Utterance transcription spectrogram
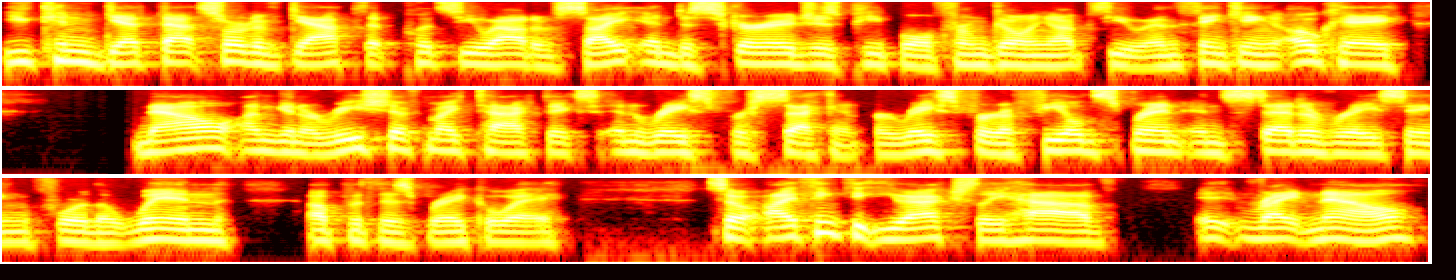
you can get that sort of gap that puts you out of sight and discourages people from going up to you and thinking, okay, Now I'm going to reshift my tactics and race for second or race for a field sprint instead of racing for the win up with this breakaway. So I think that you actually have it, right now,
